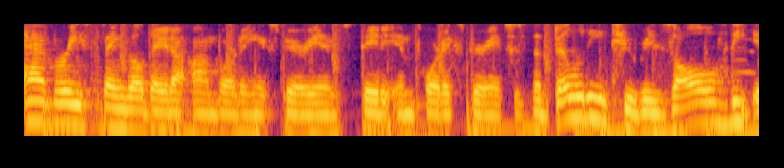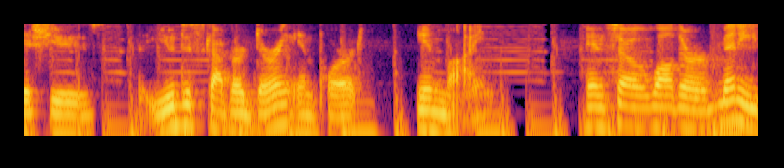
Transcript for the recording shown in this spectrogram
every single data onboarding experience, data import experience, was the ability to resolve the issues that you discovered during import inline. And so while there are many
